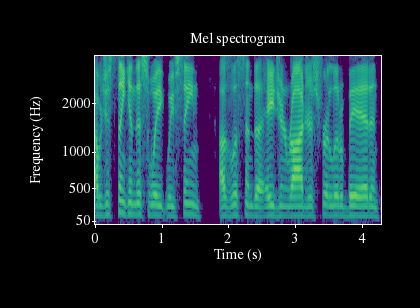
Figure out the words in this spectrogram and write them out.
I was just thinking this week, we've seen, I was listening to Adrian Rogers for a little bit, and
